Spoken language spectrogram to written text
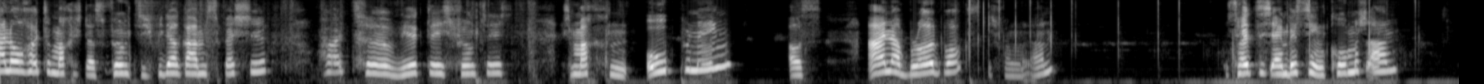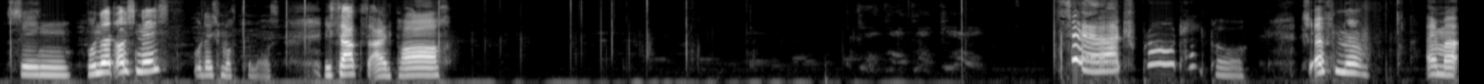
Hallo, heute mache ich das 50 Wiedergaben-Special. Heute wirklich 50. Ich mache ein Opening aus einer Brawlbox. Ich fange mal an. Es hört sich ein bisschen komisch an. Deswegen wundert euch nicht. Oder ich mache Ton aus. Ich sag's einfach. Search Protector. Ich öffne einmal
